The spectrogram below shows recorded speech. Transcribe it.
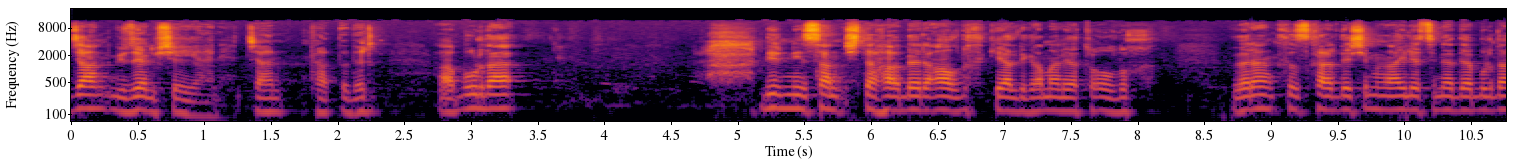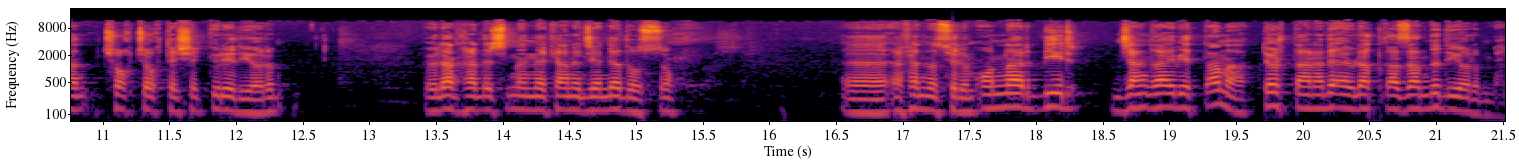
Can güzel bir şey yani. Can tatlıdır. Ha, burada bir Nisan işte haberi aldık, geldik ameliyat olduk. Veren kız kardeşimin ailesine de buradan çok çok teşekkür ediyorum. Ölen kardeşimin mekanı cennet olsun. Ee, efendim söyleyeyim. Onlar bir can kaybetti ama dört tane de evlat kazandı diyorum ben.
